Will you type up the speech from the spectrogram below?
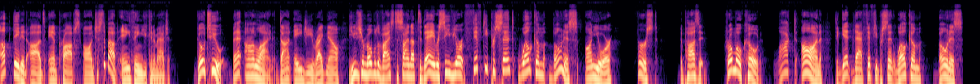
updated odds and props on just about anything you can imagine. Go to betonline.ag right now. Use your mobile device to sign up today. Receive your 50% welcome bonus on your first deposit. Promo code locked on to get that 50% welcome bonus.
